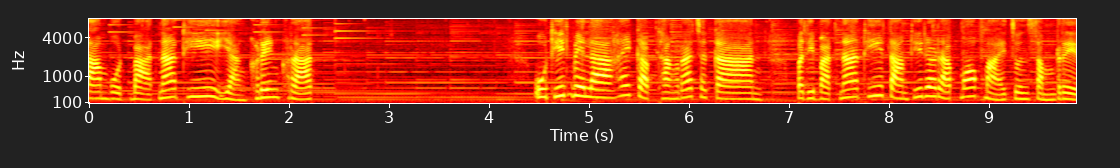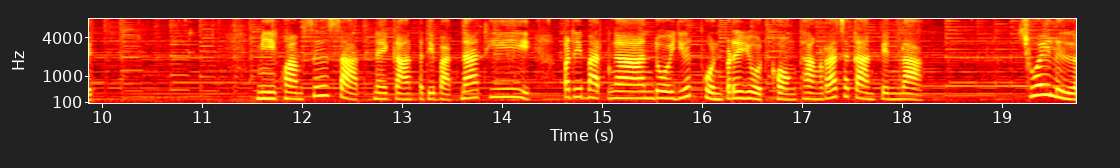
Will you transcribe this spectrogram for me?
ตามบทบาทหน้าที่อย่างเคร่งครัด อุทิศเวลาให้กับทางราชการ ปฏิบัติหน้าที่ตามที่ได้รับมอบหมายจนสำเร็จ มีความซื่อสัตย์ในการปฏิบัติหน้าที่ ปฏิบัติงานโดยยึดผลประโยชน์ของทางราชการเป็นหลัก ช่วยเหลือ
